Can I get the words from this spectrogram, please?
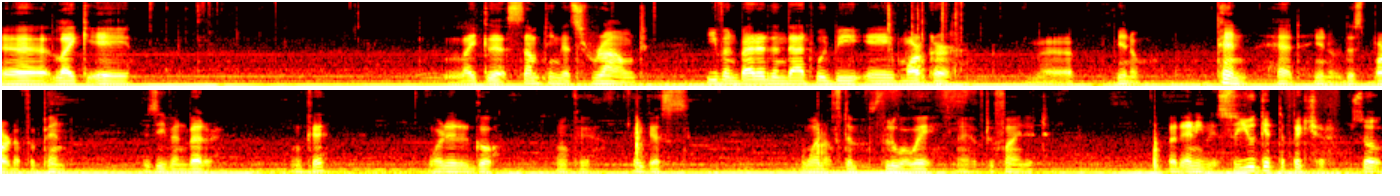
uh, like a like this, something that's round. Even better than that would be a marker, uh, you know, pin head, you know, this part of a pin is even better. Okay, where did it go? Okay, I guess one of them flew away. I have to find it. But anyways, so you get the picture. So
